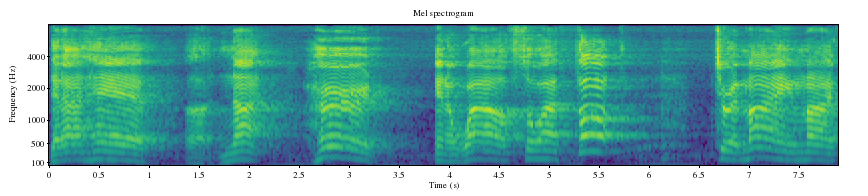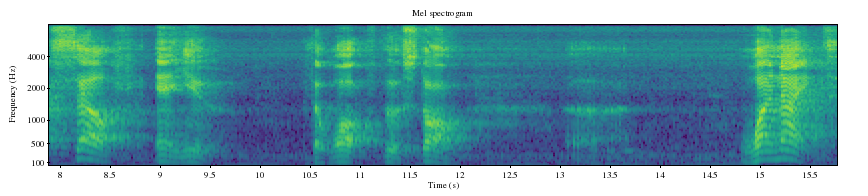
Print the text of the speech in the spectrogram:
that I have uh, not heard in a while, so I thought to remind myself and you to walk through a storm one night,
